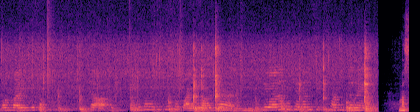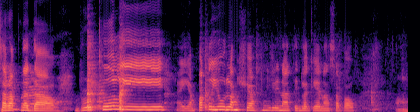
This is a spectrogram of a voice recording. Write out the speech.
Pambayad ko sa... Sa... Ano tawag dito? Sa paliwagan. Iniwanan ko siya ng 600. Masarap na daw. Broccoli. Ayan, patuyo lang siya. Hindi natin lagyan ng sabaw. Oh.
